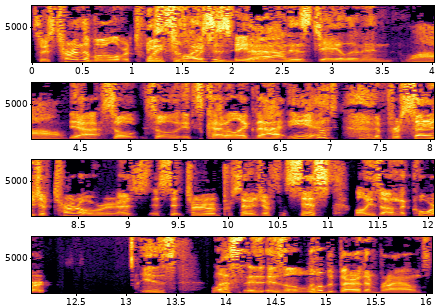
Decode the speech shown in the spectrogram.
So he's turned the ball over twice He's as twice as Tatum. bad as Jaylen and wow. Yeah, so so it's kind of like that, and the percentage of turnover, uh, turnover percentage of assists while he's on the court is less is, is a little bit better than Brown's,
